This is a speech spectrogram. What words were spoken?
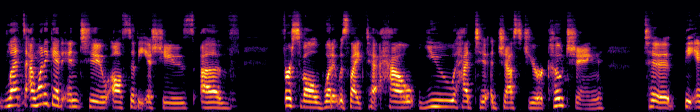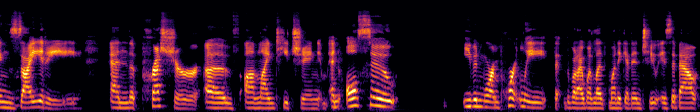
let's. I want to get into also the issues of, first of all, what it was like to how you had to adjust your coaching to the anxiety and the pressure of online teaching and also even more importantly what i would want to get into is about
